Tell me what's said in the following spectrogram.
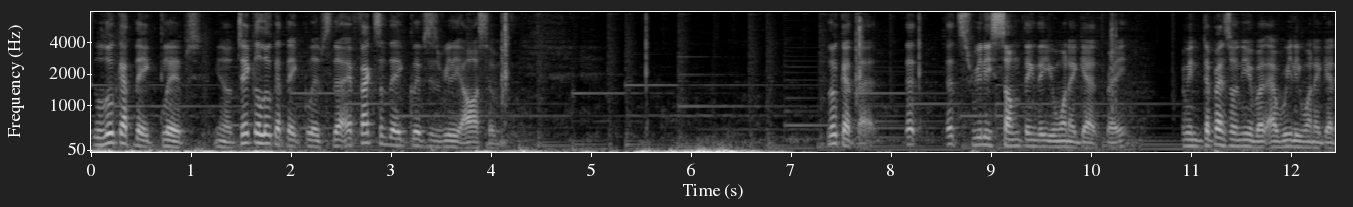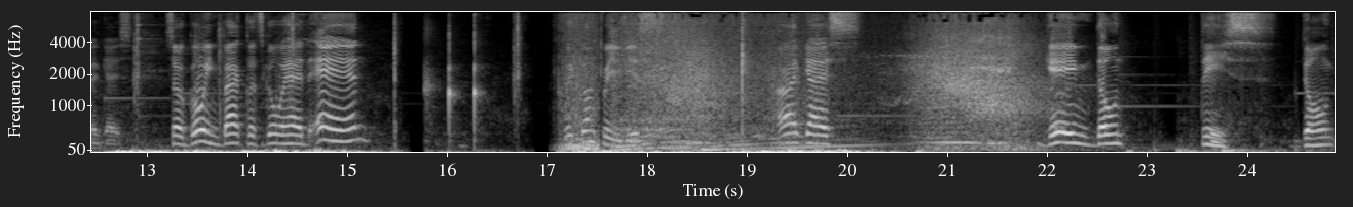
look at the Eclipse, you know, take a look at the Eclipse. The effects of the Eclipse is really awesome. Look at that. That That's really something that you want to get, right? I mean, depends on you, but I really want to get it, guys. So going back, let's go ahead and click on previous. Alright, guys. Game, don't... Please, don't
